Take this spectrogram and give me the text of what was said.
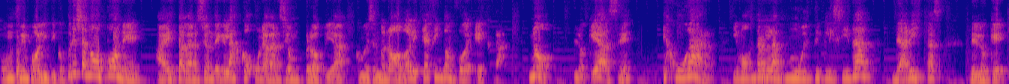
un fin político. Pero ella no opone a esta versión de Glasgow una versión propia, como diciendo, no, Dolly Keffington fue esta. No, lo que hace es jugar y mostrar la multiplicidad de aristas de lo que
